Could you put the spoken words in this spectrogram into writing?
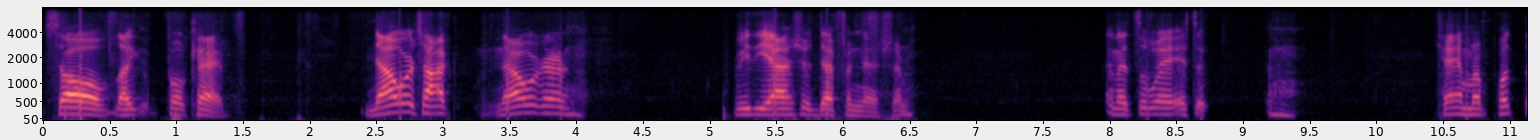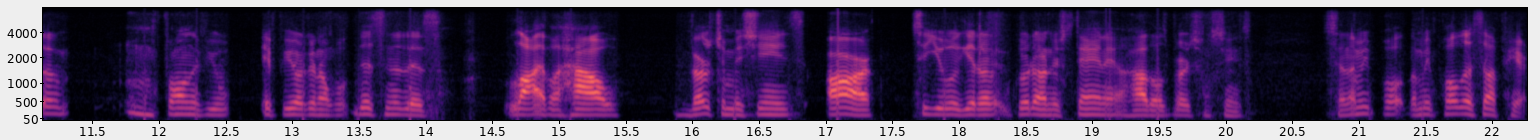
So, like, okay. Now we're talking, now we're to read the actual definition. And it's a way, it's a, okay, I'm to put the phone if you, if you're to listen to this live of how virtual machines are so you will get a good understanding of how those virtual machines. So let me pull let me pull this up here.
